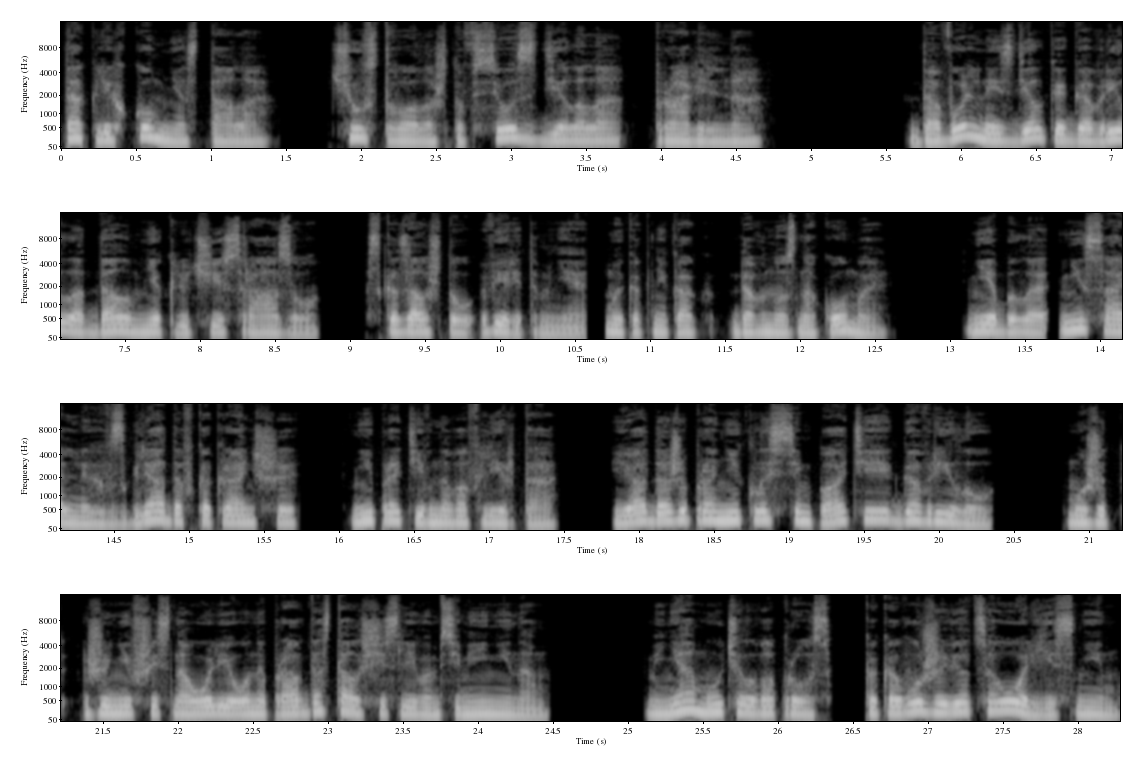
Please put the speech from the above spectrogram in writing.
Так легко мне стало. Чувствовала, что все сделала правильно. Довольный сделкой Гаврил отдал мне ключи сразу. Сказал, что верит мне, мы как-никак давно знакомы. Не было ни сальных взглядов, как раньше, ни противного флирта. Я даже прониклась симпатией к Гаврилу, может, женившись на Оле, он и правда стал счастливым семьянином? Меня мучил вопрос, каково живется Олье с ним,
